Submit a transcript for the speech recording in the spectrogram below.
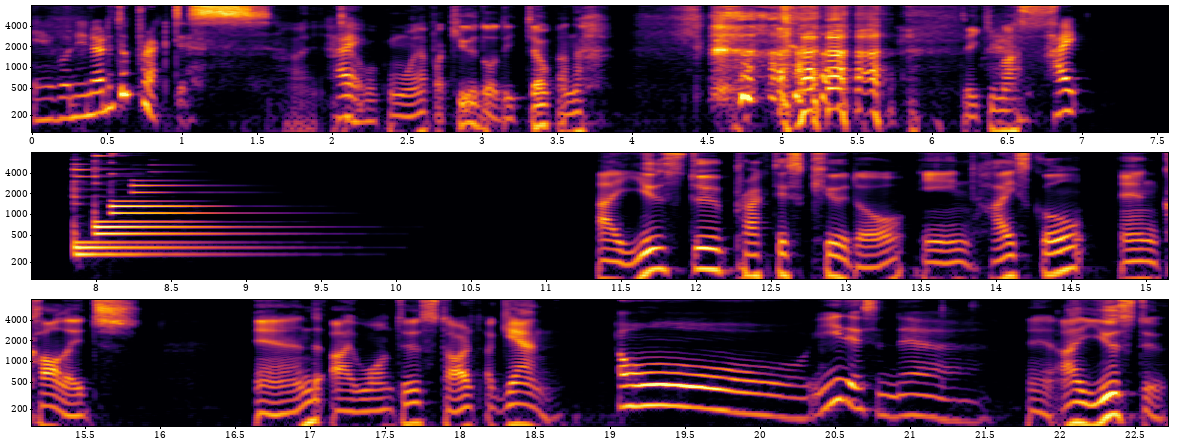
英語になると practice はい。はい。じゃあ僕もやっぱ弓道でいっちゃおうかな。じゃあいきます。はい I used to practice Kyudo in high school and college, and I want to start again. おーいいですねえー I used to。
